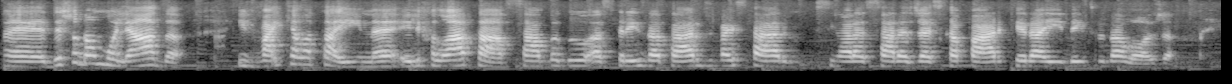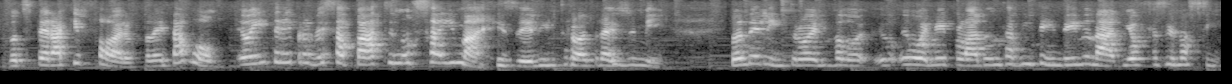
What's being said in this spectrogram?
é, deixa eu dar uma olhada, e vai que ela tá aí, né? Ele falou, ah, tá, sábado às três da tarde vai estar senhora Sarah Jessica Parker aí dentro da loja. Vou te esperar aqui fora. Eu falei, tá bom. Eu entrei para ver sapato e não saí mais. Ele entrou atrás de mim. Quando ele entrou, ele falou, eu, eu olhei pro lado, não estava entendendo nada. E eu fazendo assim,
